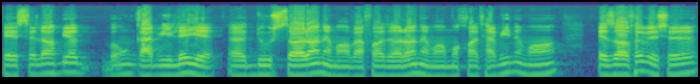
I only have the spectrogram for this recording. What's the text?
به اصطلاح بیاد به اون قبیله دوستداران ما وفاداران ما مخاطبین ما اضافه بشه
